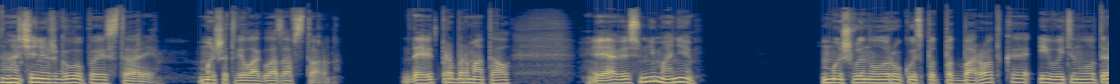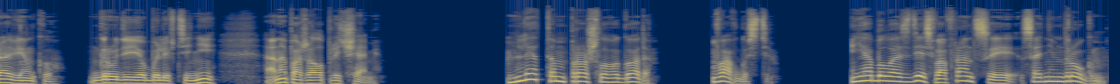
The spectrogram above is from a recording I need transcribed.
«Очень уж глупая история». Мышь отвела глаза в сторону. Дэвид пробормотал. «Я весь внимание». Мышь вынула руку из-под подбородка и вытянула травинку. Груди ее были в тени, она пожала плечами. «Летом прошлого года, в августе. Я была здесь, во Франции, с одним другом.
